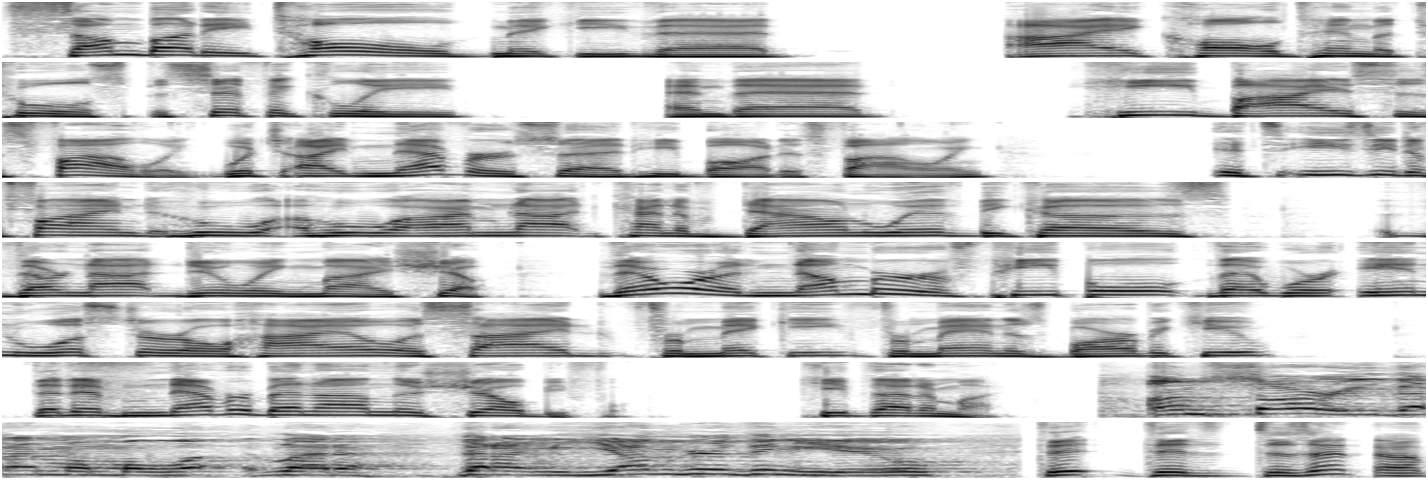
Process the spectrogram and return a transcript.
somebody told Mickey that I called him a tool specifically and that he buys his following, which I never said he bought his following. It's easy to find who who I'm not kind of down with because they're not doing my show. There were a number of people that were in Wooster, Ohio, aside from Mickey from Man Meat Barbecue, that have never been on this show before. Keep that in mind. I'm sorry that I'm a mil- that that I'm younger than you. Did, did does that? Uh,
